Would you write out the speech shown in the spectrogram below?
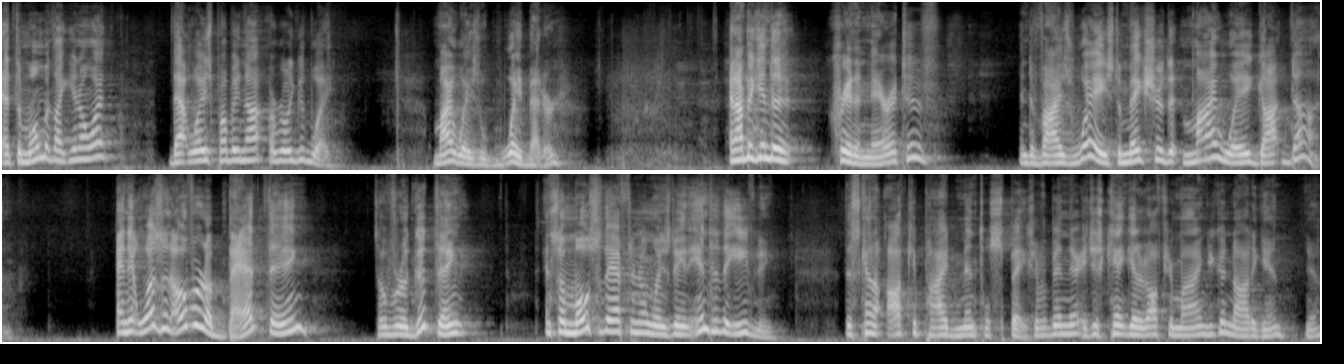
at the moment, like, you know what? That way is probably not a really good way. My way is way better. And I begin to create a narrative and devise ways to make sure that my way got done. And it wasn't over a bad thing, it's over a good thing. And so most of the afternoon Wednesday and into the evening, this kind of occupied mental space. Ever been there? You just can't get it off your mind. You can nod again. Yeah.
